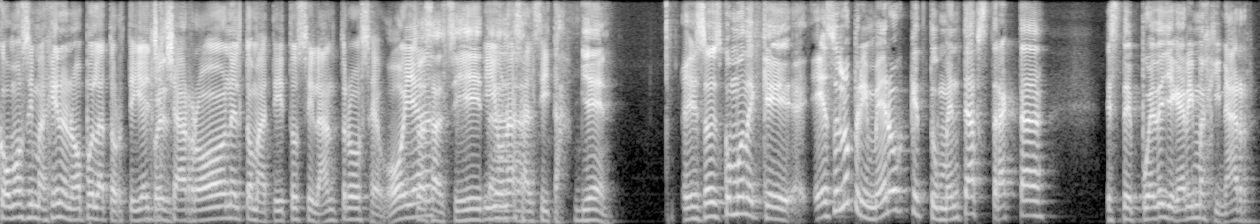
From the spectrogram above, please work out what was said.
¿Cómo se imagina? No, pues la tortilla, el pues chicharrón, el tomatito, cilantro, cebolla. Salsita. Y una salsita. Bien. Eso es como de que eso es lo primero que tu mente abstracta este, puede llegar a imaginar.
